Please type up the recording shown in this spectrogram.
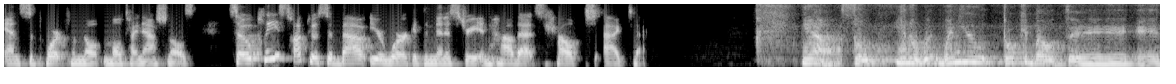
and support from multinationals. So please talk to us about your work at the ministry and how that's helped AgTech. Yeah. So, you know, when you talk about uh, uh,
